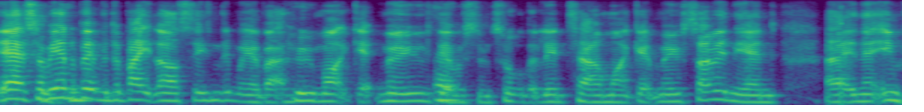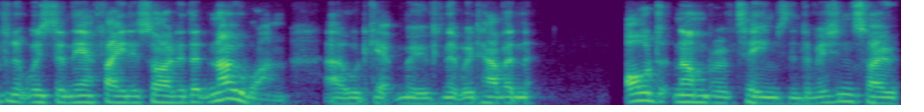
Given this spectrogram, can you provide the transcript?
Yeah, so we had a bit of a debate last season, didn't we, about who might get moved? There was some talk that Lydd Town might get moved. So in the end, uh, in their infinite wisdom, the FA decided that no one uh, would get moved and that we'd have an odd number of teams in the division. So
